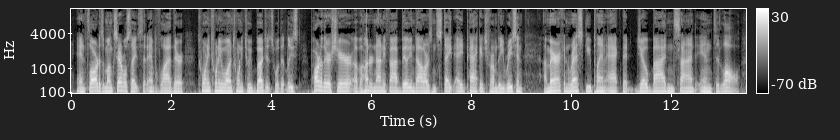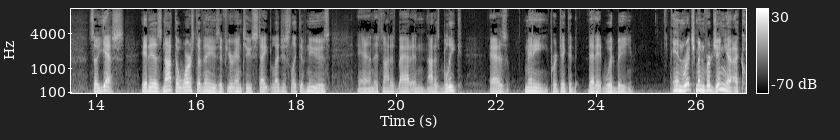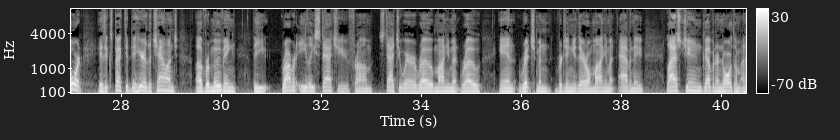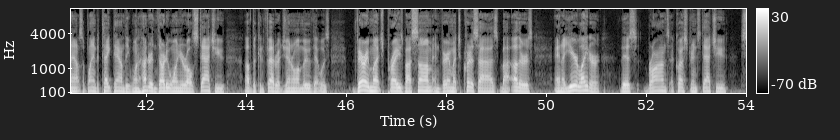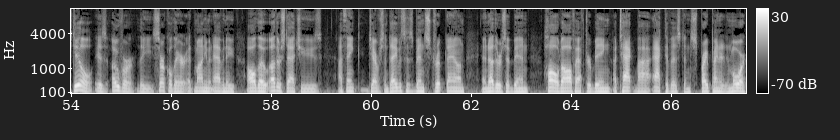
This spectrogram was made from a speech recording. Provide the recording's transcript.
And Florida is among several states that amplified their 2021 22 budgets with at least part of their share of $195 billion in state aid package from the recent American Rescue Plan Act that Joe Biden signed into law. So, yes, it is not the worst of news if you're into state legislative news, and it's not as bad and not as bleak as many predicted that it would be. In Richmond, Virginia, a court is expected to hear the challenge of removing the Robert E. Lee statue from Statuary Row, Monument Row in Richmond, Virginia, there on Monument Avenue. Last June, Governor Northam announced a plan to take down the 131 year old statue of the Confederate general, a move that was very much praised by some and very much criticized by others. And a year later, this bronze equestrian statue still is over the circle there at Monument Avenue, although other statues, I think Jefferson Davis has been stripped down and others have been hauled off after being attacked by activists and spray painted and more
